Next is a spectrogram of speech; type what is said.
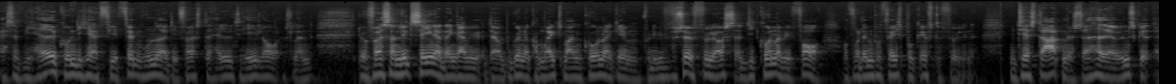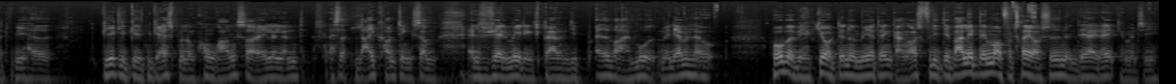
Altså, vi havde kun de her 400-500 de første halve til hele året. Det var først sådan lidt senere, dengang vi, der var begyndt at komme rigtig mange kunder igennem. Fordi vi forsøger selvfølgelig også, at de kunder, vi får, at få dem på Facebook efterfølgende. Men til at starte med, så havde jeg ønsket, at vi havde virkelig givet den gas med nogle konkurrencer og eller andet, altså like hunting, som alle sociale medieeksperterne de advarer imod. Men jeg ville have håbet, at vi havde gjort det noget mere dengang også, fordi det var lidt nemmere for tre år siden, end det er i dag, kan man sige.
